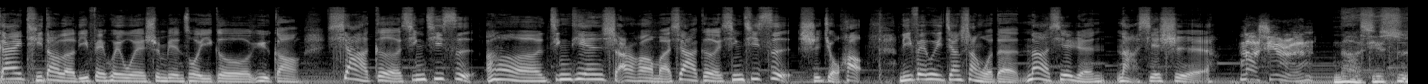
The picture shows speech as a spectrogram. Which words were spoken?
刚才提到了黎费会，我也顺便做一个预告。下个星期四啊，今天十二号嘛，下个星期四十九号，黎费会将上我的那些人那些事。那些人，那些事。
